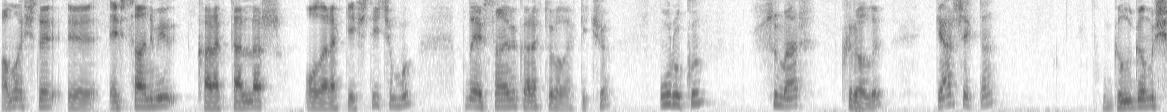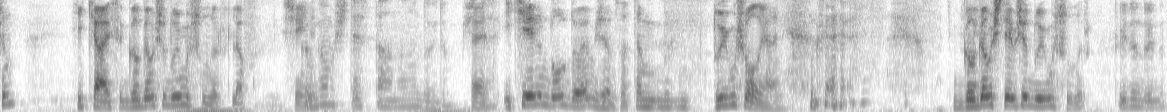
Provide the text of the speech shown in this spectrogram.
Ama işte e, efsanevi karakterler olarak geçtiği için bu. Bu da efsanevi karakter olarak geçiyor. Uruk'un Sümer kralı. Gerçekten Gılgamış'ın hikayesi. Gılgamış'ı duymuşsundur laf şeyini. Gılgamış destanını duydum. İşte. Evet. iki elim dolu dövemeyeceğim zaten. Duymuş ol yani. Gılgamış diye bir şey duymuşsundur. Duydum duydum.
